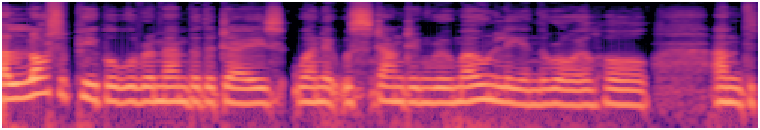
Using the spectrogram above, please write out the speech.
A lot of people will remember the days when it was standing room only in the Royal Hall, and the,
